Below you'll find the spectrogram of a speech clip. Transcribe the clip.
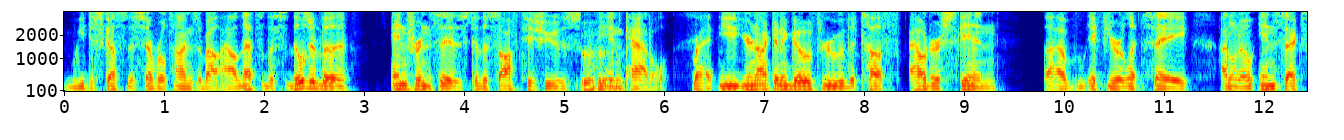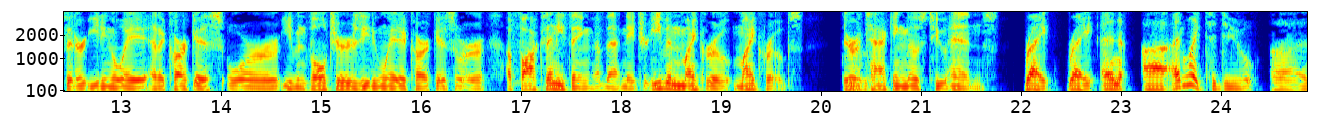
we discussed this several times about how that's the, those are the entrances to the soft tissues in cattle. right. You, you're not going to go through the tough outer skin, uh, if you're, let's say, I don't know, insects that are eating away at a carcass or even vultures eating away at a carcass or a fox, anything of that nature, even micro, microbes. They're attacking those two ends. Right, right. And uh, I'd like to do, uh,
